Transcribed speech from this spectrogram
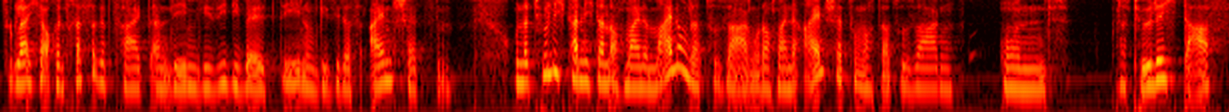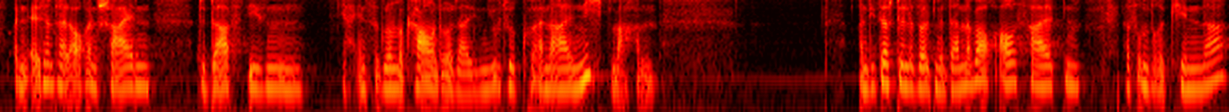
zugleich auch Interesse gezeigt an dem, wie sie die Welt sehen und wie sie das einschätzen. Und natürlich kann ich dann auch meine Meinung dazu sagen oder auch meine Einschätzung noch dazu sagen. Und natürlich darf ein Elternteil auch entscheiden, du darfst diesen ja, Instagram-Account oder den YouTube-Kanal nicht machen. An dieser Stelle sollten wir dann aber auch aushalten, dass unsere Kinder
